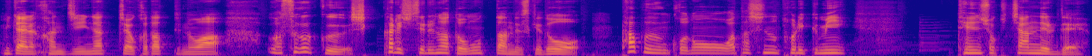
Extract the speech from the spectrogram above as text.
みたいな感じになっちゃう方っていうのは、すごくしっかりしてるなと思ったんですけど、多分この私の取り組み、転職チャンネルで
